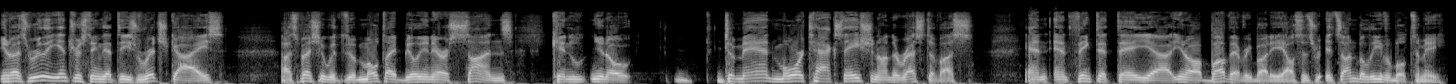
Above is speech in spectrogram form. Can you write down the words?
You know, it's really interesting that these rich guys, especially with the multi-billionaire sons, can you know demand more taxation on the rest of us, and and think that they uh, you know above everybody else. It's it's unbelievable to me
